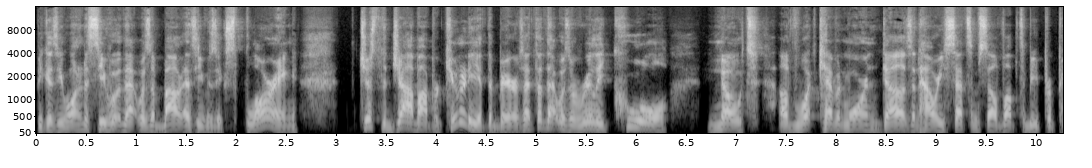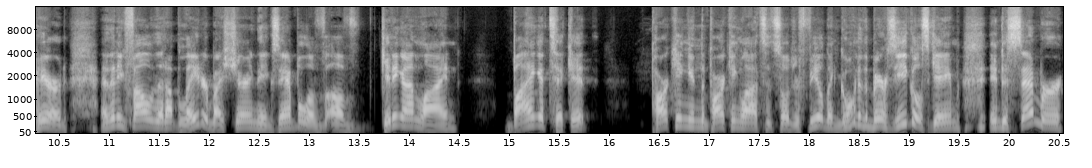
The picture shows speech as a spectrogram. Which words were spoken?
because he wanted to see what that was about as he was exploring just the job opportunity at the bears i thought that was a really cool note of what Kevin Warren does and how he sets himself up to be prepared. And then he followed that up later by sharing the example of, of getting online, buying a ticket, parking in the parking lots at Soldier Field and going to the Bears Eagles game in December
